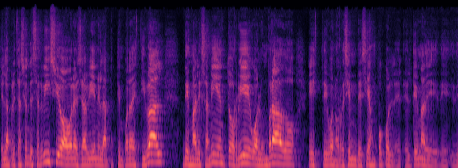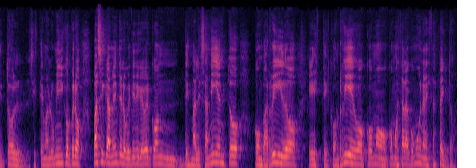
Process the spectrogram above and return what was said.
la prestación de servicio, ahora ya viene la temporada estival, desmalezamiento, riego, alumbrado, este, bueno, recién decías un poco el, tema de, todo el sistema lumínico, pero básicamente lo que tiene que ver con desmalezamiento, con barrido, este, con riego, cómo, cómo está la comuna en este aspecto.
